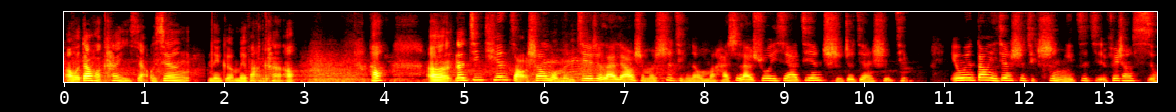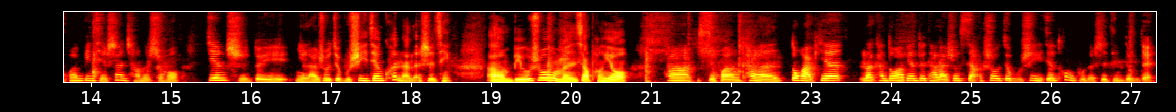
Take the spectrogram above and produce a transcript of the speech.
啊，我待会儿看一下，我现在那个没法看啊。好，嗯，那今天早上我们接着来聊什么事情呢？我们还是来说一下坚持这件事情。因为当一件事情是你自己非常喜欢并且擅长的时候，坚持对你来说就不是一件困难的事情。嗯，比如说我们小朋友他喜欢看动画片，那看动画片对他来说享受就不是一件痛苦的事情，对不对？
